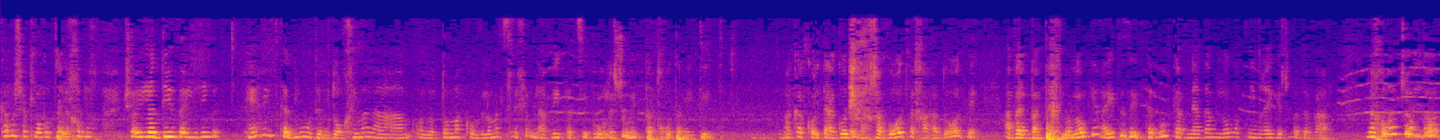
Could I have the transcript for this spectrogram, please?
כמה שאת לא רוצה לחנך, שהילדים והילדים... אין התקדמות, הם דורכים על, ה... על אותו מקום ולא מצליחים להביא את הציבור לשום התפתחות אמיתית. רק הכל דאגות ומחשבות וחרדות, ו... אבל בטכנולוגיה ראית איזה התקדמות, כי הבני אדם לא נותנים רגש בדבר. מכונות שעובדות,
